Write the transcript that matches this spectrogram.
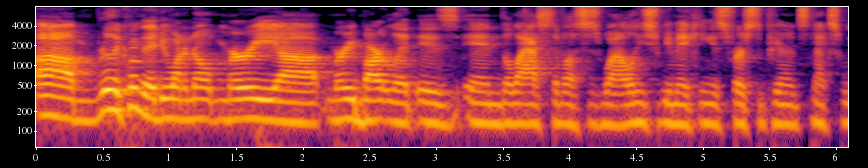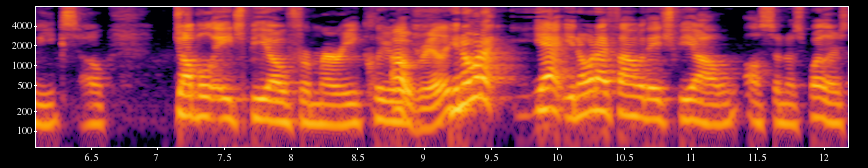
Um, really quickly, I do want to note Murray uh, Murray Bartlett is in The Last of Us as well. He should be making his first appearance next week. So double HBO for Murray. Clearly, Oh, really? You know what? I, yeah, you know what I found with HBO. Also, no spoilers.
